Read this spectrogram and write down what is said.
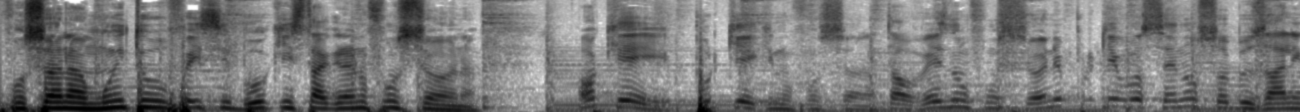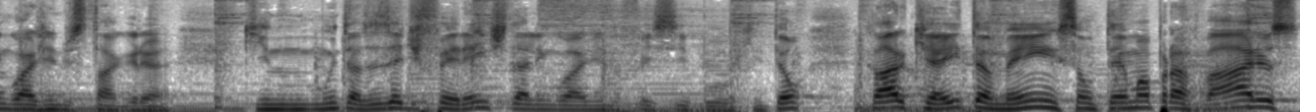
funciona muito o Facebook, Instagram não funciona. Ok, por que, que não funciona? Talvez não funcione porque você não soube usar a linguagem do Instagram, que muitas vezes é diferente da linguagem do Facebook. Então, claro que aí também são tema para vários,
